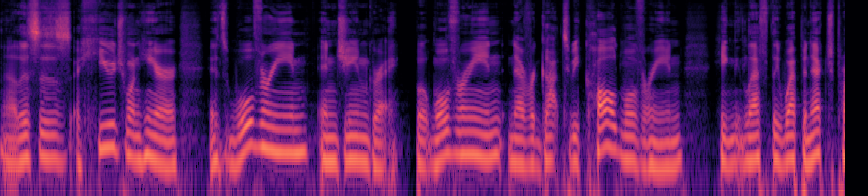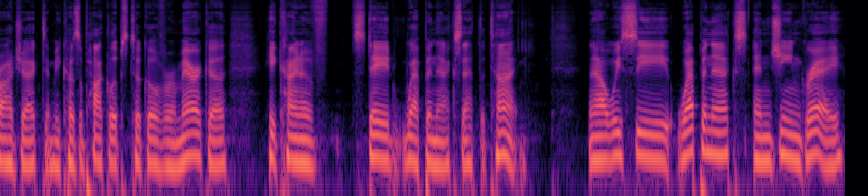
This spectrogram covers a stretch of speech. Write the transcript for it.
Now, this is a huge one here. It's Wolverine and Jean Grey. But Wolverine never got to be called Wolverine he left the Weapon X project, and because Apocalypse took over America, he kind of stayed Weapon X at the time. Now we see Weapon X and Jean Grey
